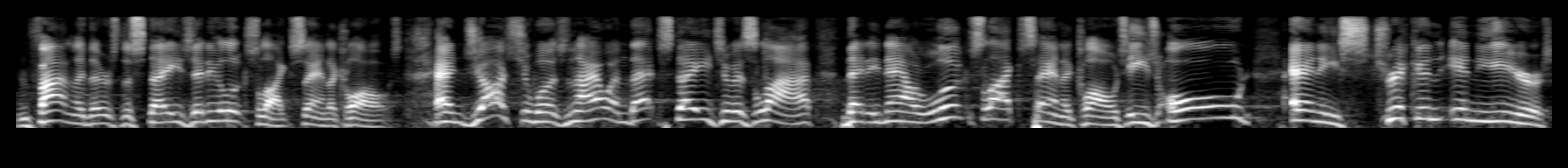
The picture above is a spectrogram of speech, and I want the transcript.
And finally, there's the stage that he looks like Santa Claus. And Joshua is now in that stage of his life that he now looks like Santa Claus. He's old and he's stricken in years.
